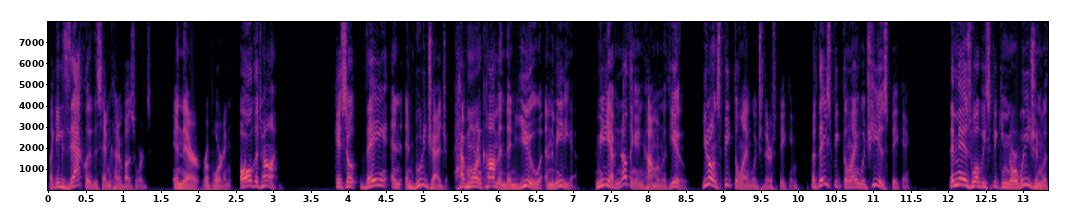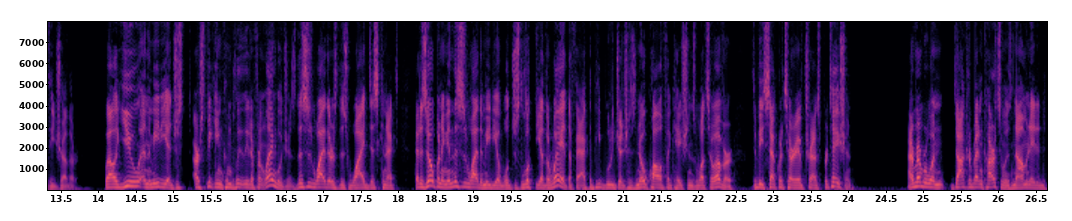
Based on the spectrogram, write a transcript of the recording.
like exactly the same kind of buzzwords in their reporting all the time. Okay, so they and, and Buttigieg have more in common than you and the media. The media have nothing in common with you. You don't speak the language they're speaking, but they speak the language he is speaking. They may as well be speaking Norwegian with each other, while you and the media just are speaking completely different languages. This is why there's this wide disconnect that is opening, and this is why the media will just look the other way at the fact that Pete Buttigieg has no qualifications whatsoever to be Secretary of Transportation. I remember when Dr. Ben Carson was nominated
